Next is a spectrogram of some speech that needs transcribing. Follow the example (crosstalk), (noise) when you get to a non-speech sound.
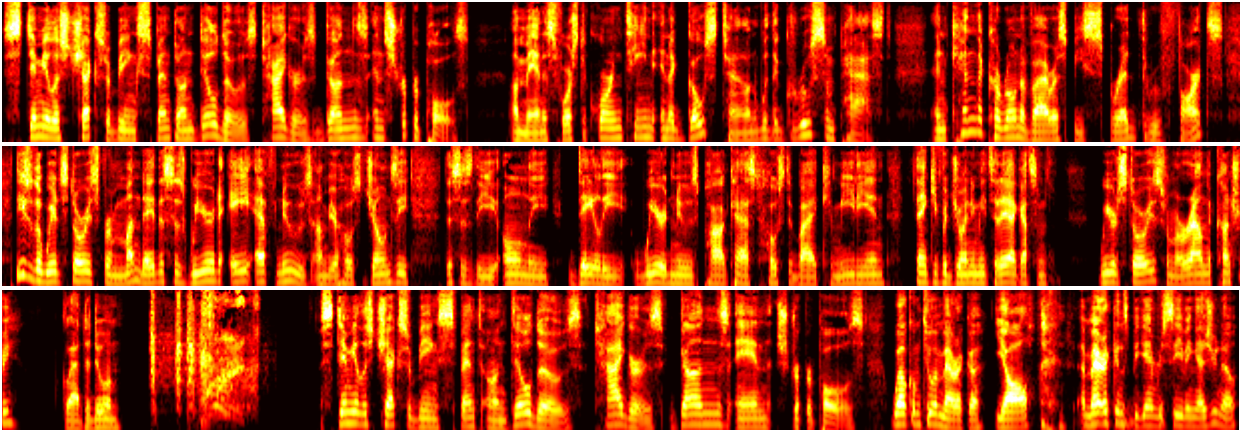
Stimulus checks are being spent on dildos, tigers, guns, and stripper poles. A man is forced to quarantine in a ghost town with a gruesome past. And can the coronavirus be spread through farts? These are the weird stories for Monday. This is Weird AF News. I'm your host, Jonesy. This is the only daily weird news podcast hosted by a comedian. Thank you for joining me today. I got some weird stories from around the country. Glad to do them. Stimulus checks are being spent on dildos, tigers, guns, and stripper poles. Welcome to America, y'all. (laughs) Americans began receiving, as you know,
